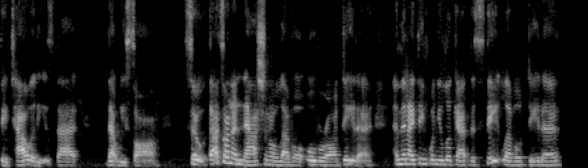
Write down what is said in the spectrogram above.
fatalities that, that we saw. So that's on a national level overall data. And then I think when you look at the state level data,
